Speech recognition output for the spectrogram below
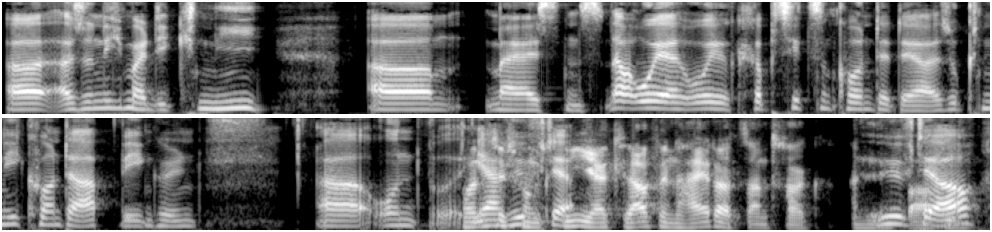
Äh, also nicht mal die Knie. Ähm, meistens. Na, oh ja, oh ja, ich glaube, sitzen konnte der. Also Knie konnte abwinkeln. Äh, und Konnte ja, Hüfte, Knie, ja klar, für einen Heiratsantrag. an Hüfte Barbie. auch.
